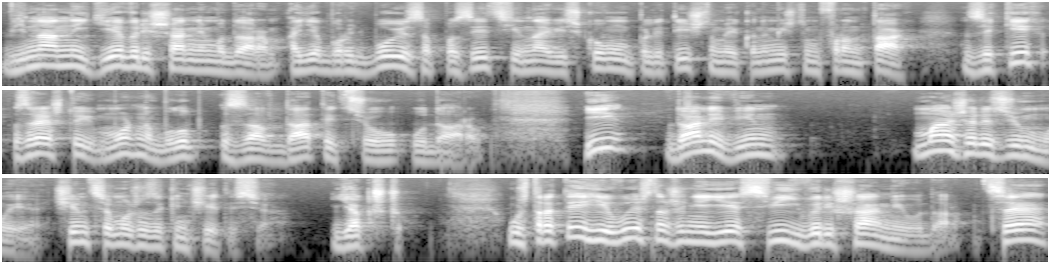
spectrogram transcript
Війна не є вирішальним ударом, а є боротьбою за позиції на військовому, політичному і економічному фронтах, з яких, зрештою, можна було б завдати цього удару. І далі він майже резюмує, чим це може закінчитися. Якщо у стратегії виснаження є свій вирішальний удар, це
